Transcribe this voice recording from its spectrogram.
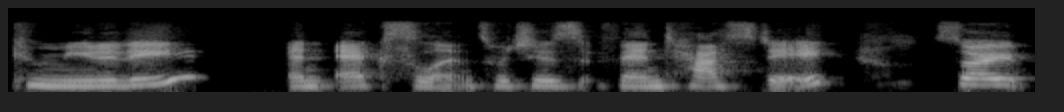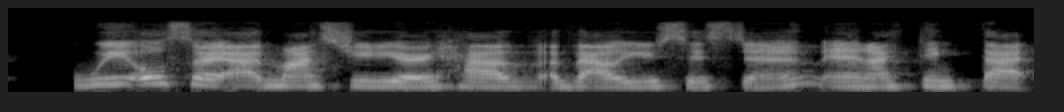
community, and excellence, which is fantastic. So we also at my studio have a value system and i think that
